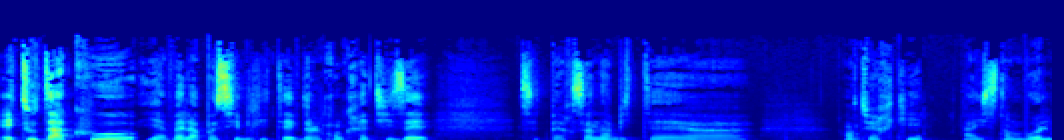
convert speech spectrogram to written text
et tout à coup, il y avait la possibilité de le concrétiser. Cette personne habitait en Turquie, à Istanbul.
